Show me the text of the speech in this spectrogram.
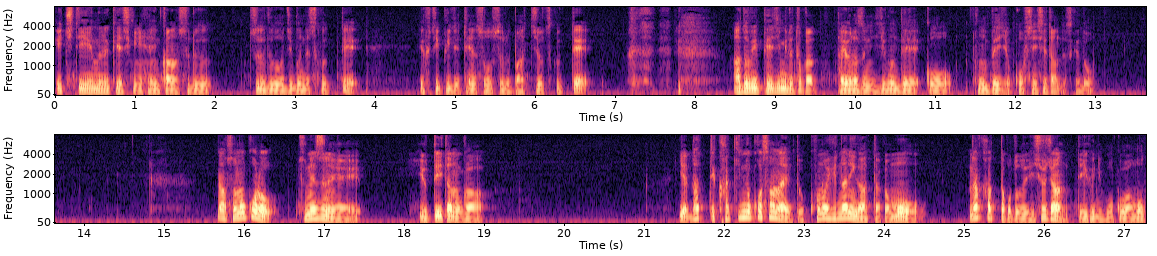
HTML 形式に変換するツールを自分で作って、FTP で転送するバッジを作って、Adobe ページ見るとか頼らずに自分でこう、ホームページを更新してたんですけど、なその頃常々言っていたのが、いや、だって書き残さないとこの日何があったかもうなかったことと一緒じゃんっていうふうに僕は思っ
